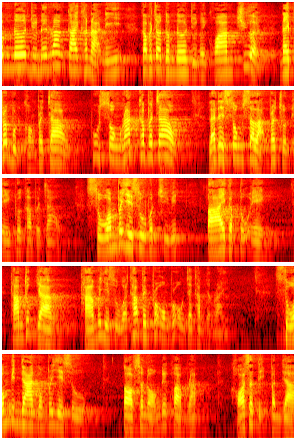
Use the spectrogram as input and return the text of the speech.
ดำเนินอยู่ในร่างกายขณะนี้ข้าพเจ้าดำเนินอยู่ในความเชื่อ ในพระบุตรของพระเจ้า ผู้ทรงรักข้าพเจ้า และได้ทรงสละพระชนเองเพื่อข้าพเจ้า สวมพระเยซูบนชีวิตตายกับตัวเองทำทุกอย่างถามพระเยซูว่าถ้าเป็นพระองค์พระองค์จะทำอย่างไร สวมวิญญาณของพระเยซูตอบสนองด้วยความรัก ขอสติปัญญา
